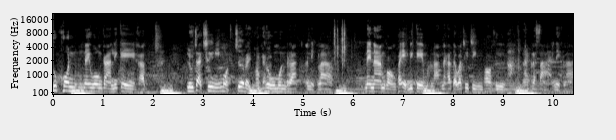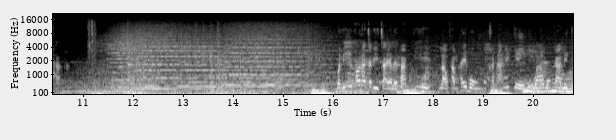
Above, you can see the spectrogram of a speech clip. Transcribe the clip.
ทุกคนในวงการลิเกครับ รู้จักชื่อนี้หมดชื่ออะไรพ่อนะคครูรับมนรักอเนกลาบในนามของพระเอกลิเกมนรักนะคะแต่ว่าชื่อจริงคุณพ่อคือนายประสาทอเนกลาภครับวันนี้พ่อน่าจะดีใจอะไรบ้างที่เราทำให้วงคณะลิเกหรือว่าวงการลิเก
